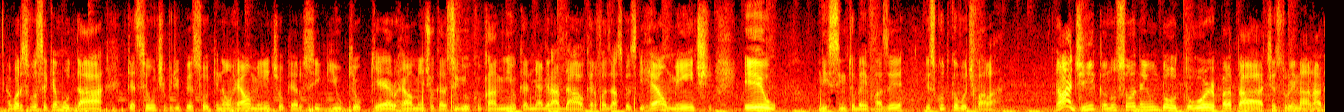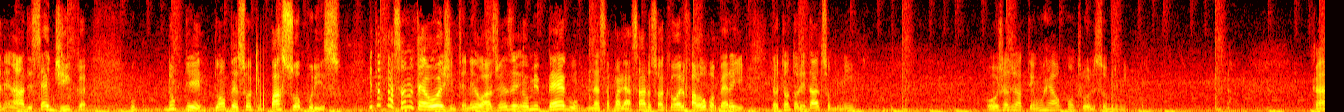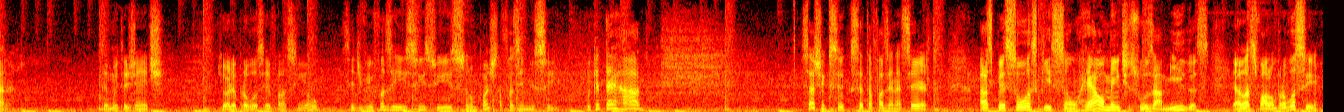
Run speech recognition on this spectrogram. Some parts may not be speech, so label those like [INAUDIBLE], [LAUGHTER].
Agora, se você quer mudar, quer ser um tipo de pessoa que não realmente eu quero seguir o que eu quero, realmente eu quero seguir o que eu caminho, eu quero me agradar, eu quero fazer as coisas que realmente eu me sinto bem fazer, escuta o que eu vou te falar. É uma dica, eu não sou nenhum doutor para estar tá te instruindo a nada nem nada. Isso é dica. Do que? De uma pessoa que passou por isso. E tá passando até hoje, entendeu? Às vezes eu me pego nessa palhaçada, só que eu olho e falo, opa, pera aí, eu tenho autoridade sobre mim. Hoje eu já tenho um real controle sobre mim. Cara, tem muita gente que olha para você e fala assim: "Ô, você devia fazer isso, isso e isso. Você não pode estar fazendo isso aí, porque tá errado". Você acha que você está fazendo é certo? As pessoas que são realmente suas amigas, elas falam para você:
